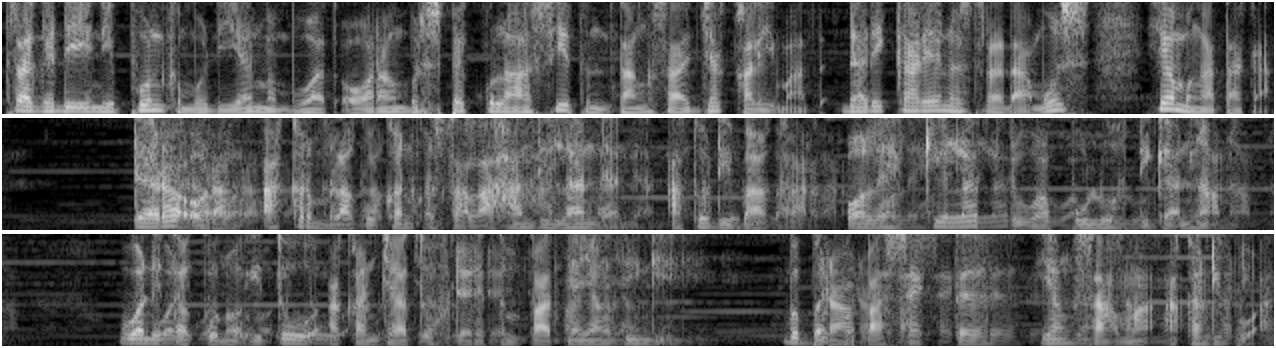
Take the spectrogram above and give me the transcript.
Tragedi ini pun kemudian membuat orang berspekulasi tentang sajak kalimat dari karya Nostradamus yang mengatakan, Darah orang akan melakukan kesalahan di London atau dibakar oleh kilat 2036 wanita kuno itu akan jatuh dari tempatnya yang tinggi. Beberapa sekte yang sama akan dibuat.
